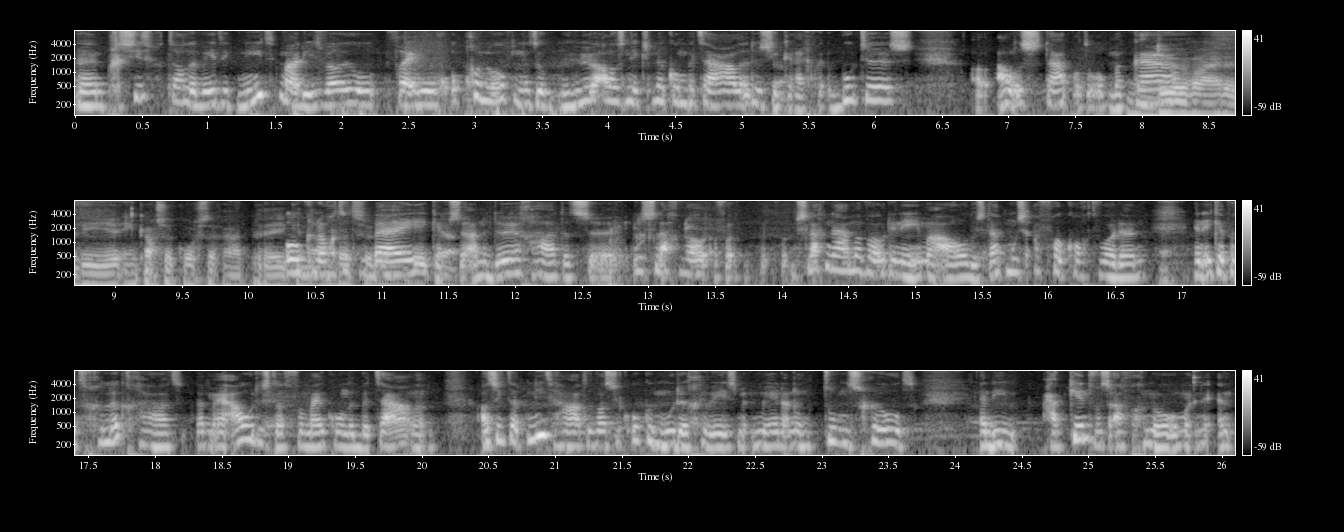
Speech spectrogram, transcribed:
Uh, precieze getallen weet ik niet, maar die is wel heel vrij hoog opgelopen. Omdat ook de huur alles niks meer kon betalen. Dus je Ja. krijgt boetes, al- alles stapelt op elkaar. deurwaarde die je incassokosten gaat berekenen. Ook nog tot erbij. Ik heb Ja. ze aan de deur gehad dat ze inslag wou, of, eh, beslagname wouden nemen al. Dus dat moest afgekocht worden. En ik heb het geluk gehad dat mijn ouders dat voor mij konden betalen. Als ik dat niet had, was ik ook een moeder geweest met meer dan een ton schuld. En die, haar kind was afgenomen en,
